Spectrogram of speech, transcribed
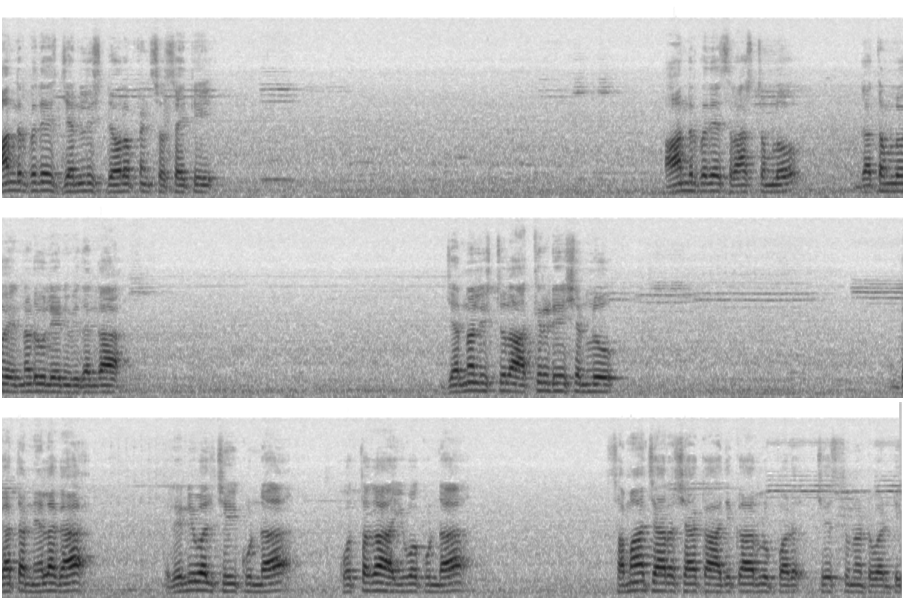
Andhra Pradesh journalist development society Andhra Pradesh రాష్ట్రంలో గతంలో ఎన్నడూ లేని విధంగా జర్నలిస్టుల అక్రిడేషన్లు గత నెలగా రెన్యువల్ చేయకుండా కొత్తగా ఇవ్వకుండా సమాచార శాఖ అధికారులు పడ చేస్తున్నటువంటి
